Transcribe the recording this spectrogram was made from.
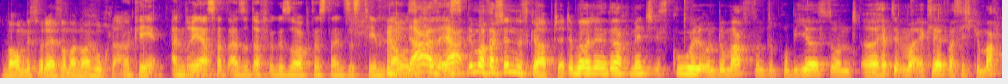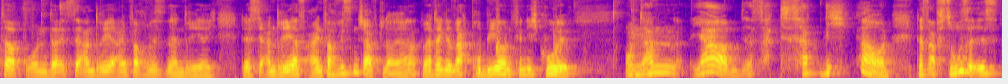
Warum müssen wir das nochmal neu hochladen? Okay, Andreas hat also dafür gesorgt, dass dein System dauert. ja, also er hat immer Verständnis gehabt. Er hat immer gesagt, Mensch, ist cool und du machst und du probierst und äh, ich habe dir immer erklärt, was ich gemacht habe und da ist der André einfach, André, da ist der Andreas einfach Wissenschaftler, ja. Da hat er gesagt, probier und finde ich cool. Und dann, ja, das hat, das hat nicht hingehauen. Das Abstruse ist,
